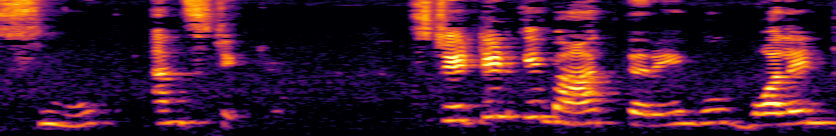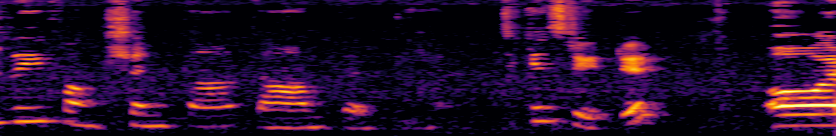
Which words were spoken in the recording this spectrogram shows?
smooth and striated striated की बात करें, वो वॉलेंट्री फ़ंक्शन का काम करती है। ठीक है स्टेटेड और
